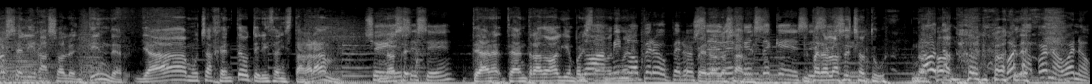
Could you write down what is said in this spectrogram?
No se liga solo en Tinder, ya mucha gente utiliza Instagram. Sí, No sé, sí, sí. ¿Te ha, te ha entrado alguien por No, Instagram? a mí no, pero- pero sé lo de sabes. gente que sí, Pero sí, lo has sí. hecho tú. No, tampoco. Bueno, bueno, bueno.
